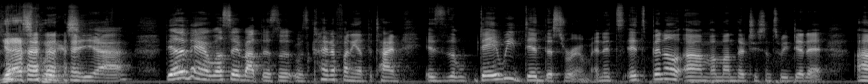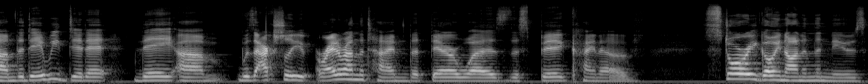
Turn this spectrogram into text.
Yes, please. yeah. The other thing I will say about this that was kind of funny at the time is the day we did this room, and it's it's been a, um, a month or two since we did it. Um, the day we did it, they um, was actually right around the time that there was this big kind of story going on in the news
